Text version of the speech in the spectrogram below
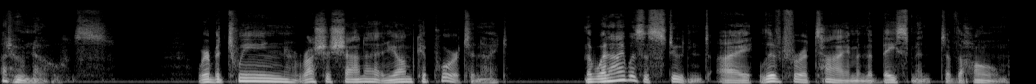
but who knows? We're between Rosh Hashanah and Yom Kippur tonight. When I was a student, I lived for a time in the basement of the home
